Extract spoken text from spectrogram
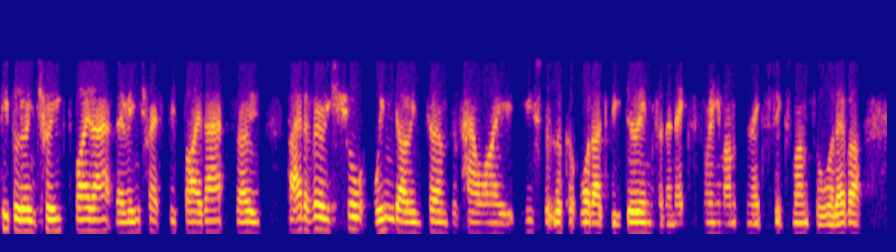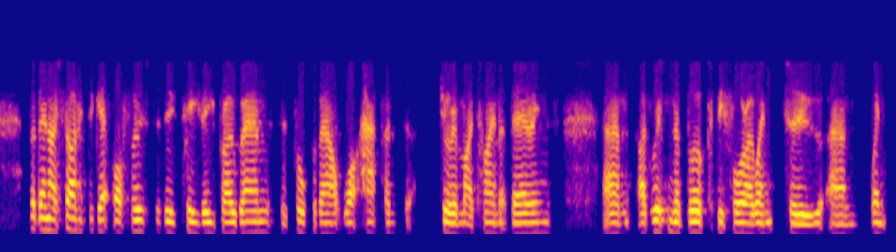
People are intrigued by that; they're interested by that. So I had a very short window in terms of how I used to look at what I'd be doing for the next three months, the next six months, or whatever. But then I started to get offers to do TV programs to talk about what happened during my time at Barings. Um, I'd written a book before I went to um, went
